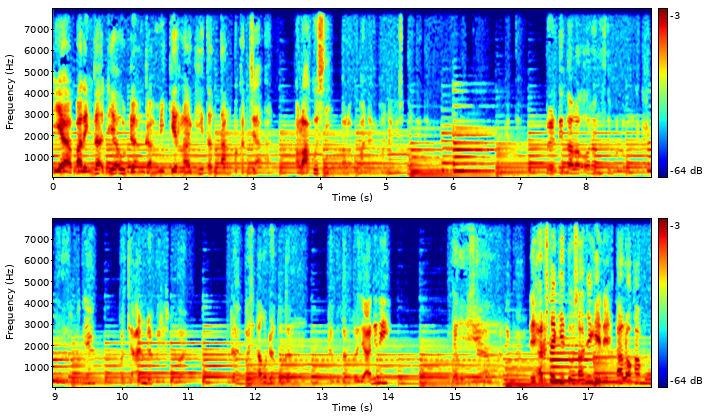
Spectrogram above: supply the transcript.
Iya, paling enggak dia udah nggak mikir lagi tentang pekerjaan. Kalau aku sih, kalau aku pandang pandangnya seperti itu. Gitu. Berarti kalau orang pegang kerjaan ini. Nanti aku bisa Iya. Eh harusnya gitu, soalnya gini, kalau kamu,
